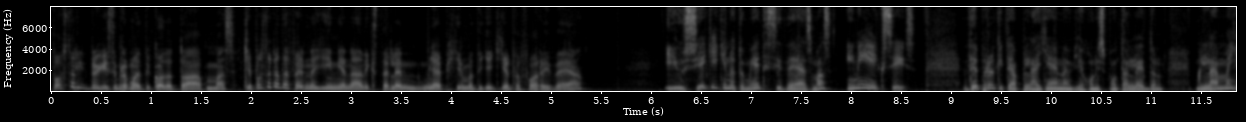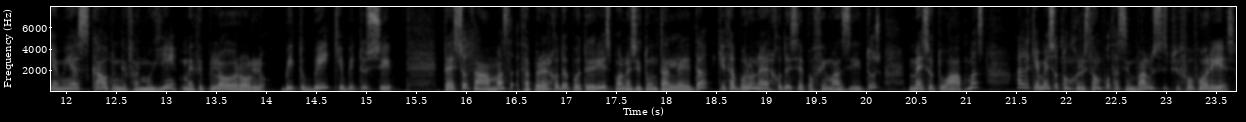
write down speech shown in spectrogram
Πώς θα λειτουργεί στην πραγματικότητα το app μας και πώς θα καταφέρει να γίνει η ανάδειξη ταλέντων μια επιχειρηματική και κερδοφόρα ιδέα; Η ουσία και η κοινοτομία της ιδέας μας είναι η εξής. Δεν πρόκειται απλά για έναν διαγωνισμό ταλέντων. Μιλάμε για μια scouting εφαρμογή με διπλό ρόλο, B2B και B2C. Τα έσοδά μας θα προέρχονται από εταιρείες που αναζητούν ταλέντα και θα μπορούν να έρχονται σε επαφή μαζί τους μέσω του app μας, αλλά και μέσω των χρηστών που θα συμβάλλουν στις ψηφοφορίες.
